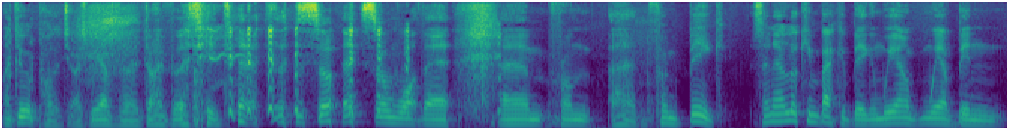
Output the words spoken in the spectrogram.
I do apologise. We have uh, diverted so, somewhat there um, from uh, from Big. So now looking back at Big, and we have we have been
